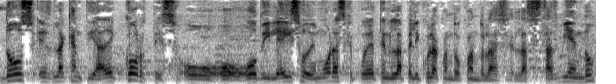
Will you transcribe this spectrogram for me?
Dos es la cantidad de cortes o, o- o delays o demoras que puede tener la película cuando, cuando las, las estás viendo.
